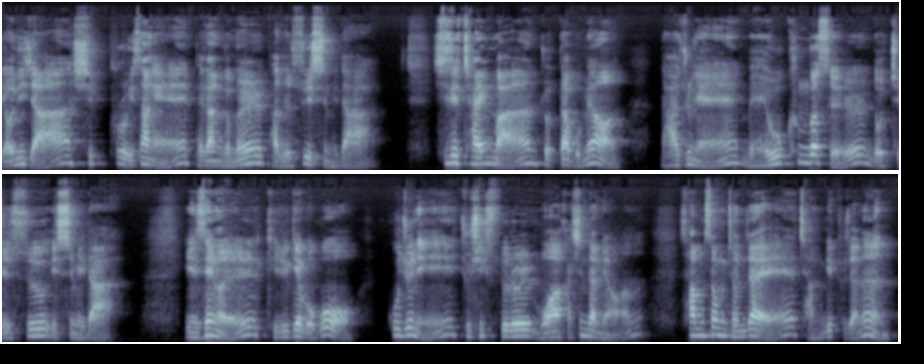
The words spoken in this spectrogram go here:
연이자 10% 이상의 배당금을 받을 수 있습니다. 시세 차익만 쫓다 보면 나중에 매우 큰 것을 놓칠 수 있습니다. 인생을 길게 보고 꾸준히 주식수를 모아 가신다면 삼성전자의 장기 투자는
